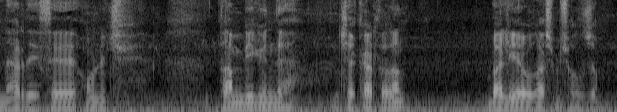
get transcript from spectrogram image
Neredeyse 13 tam bir günde Jakarta'dan Bali'ye ulaşmış olacağım.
